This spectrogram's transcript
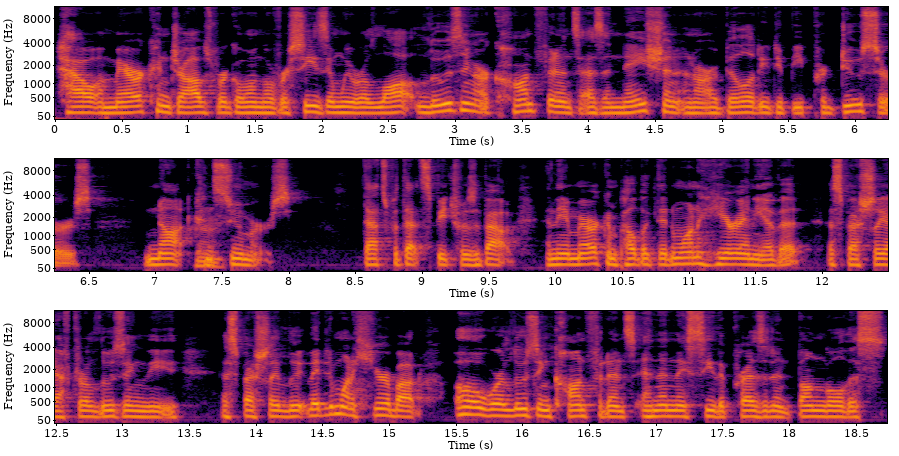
how American jobs were going overseas and we were lo- losing our confidence as a nation and our ability to be producers, not mm. consumers. That's what that speech was about. And the American public didn't want to hear any of it, especially after losing the, especially, lo- they didn't want to hear about, oh, we're losing confidence. And then they see the president bungle this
